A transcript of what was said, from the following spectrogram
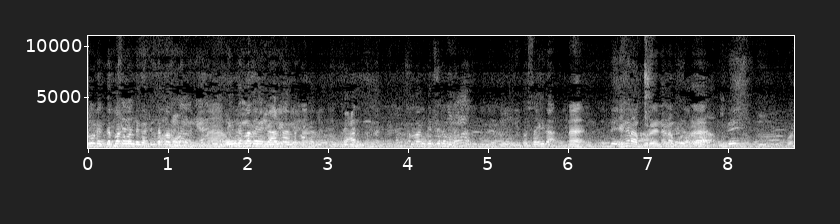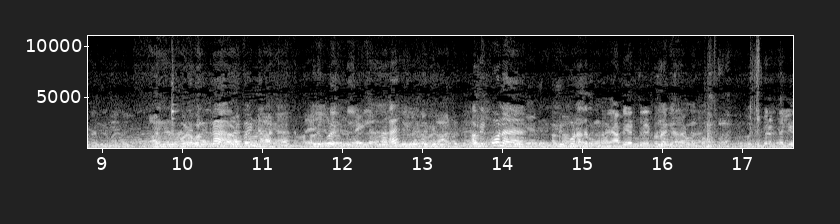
ஒரு இந்த பக்கம் வந்து இந்த பக்கம். இந்த பக்கம் அந்த பக்கம். திரும்ப. சைடா. போற என்னண்ணா போற அப்படி போன அப்படி போன அந்த பக்கம் அப்படியே எடுத்து எடுத்து அந்த பக்கம் போ. கொஞ்சம் பேர் தள்ளி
